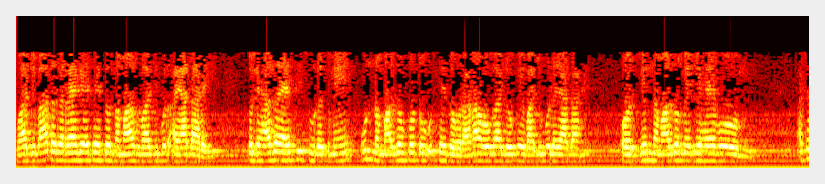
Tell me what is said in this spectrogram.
واجبات اگر رہ گئے تھے تو نماز واجب الیادہ رہی۔ تو لہذا ایسی صورت میں ان نمازوں کو تو اسے دہرانا ہوگا جو کہ واجب الیادہ ہیں۔ اور جن نمازوں میں جو ہے وہ اچھا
